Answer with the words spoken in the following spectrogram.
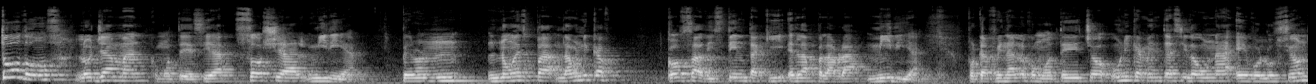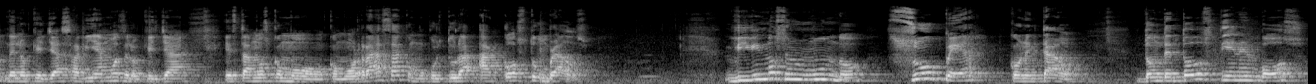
Todos lo llaman, como te decía, social media, pero no es la única cosa distinta aquí es la palabra media porque al final, como te he dicho, únicamente ha sido una evolución de lo que ya sabíamos, de lo que ya estamos como, como raza, como cultura acostumbrados. Vivimos en un mundo súper conectado, donde todos tienen voz,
